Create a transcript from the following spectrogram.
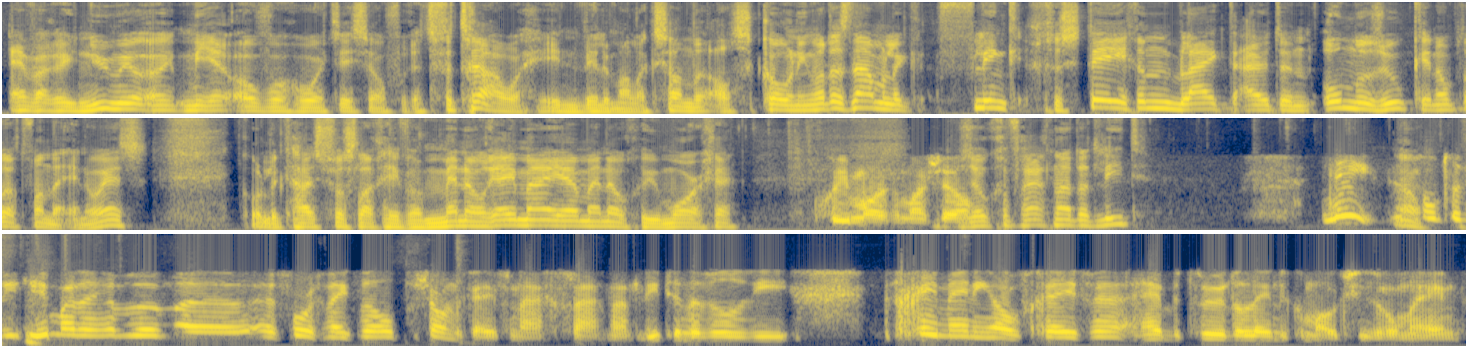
en waar u nu meer, meer over hoort is over het vertrouwen in Willem-Alexander als koning. Want dat is namelijk flink gestegen, blijkt uit een onderzoek in opdracht van de NOS. Koninklijk Huisverslaggever Menno Reemeijer. Menno, goedemorgen. Goedemorgen Marcel. Is ook gevraagd naar dat lied? Nee, dat Oh. stond er niet in, maar daar hebben we hem eh, vorige week wel persoonlijk even naar gevraagd naar het lied. En daar wilde hij geen mening over geven. Hij betreurde alleen de commotie eromheen.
